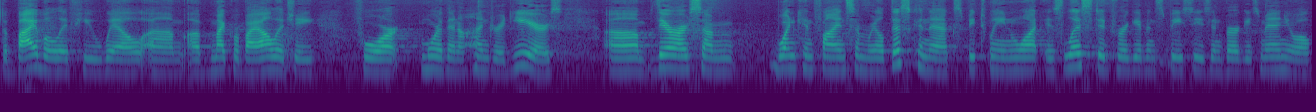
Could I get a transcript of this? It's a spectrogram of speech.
the Bible, if you will, um, of microbiology for more than 100 years, um, there are some, one can find some real disconnects between what is listed for a given species in Bergey's manual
